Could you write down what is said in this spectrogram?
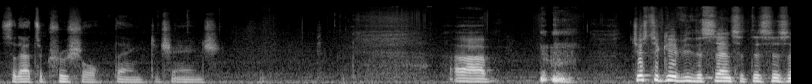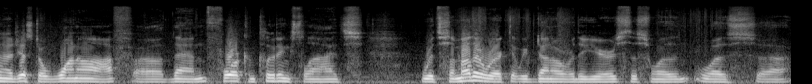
So that's a crucial thing to change. Uh, just to give you the sense that this isn't a, just a one-off, uh, then four concluding slides with some other work that we've done over the years. This one was uh,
